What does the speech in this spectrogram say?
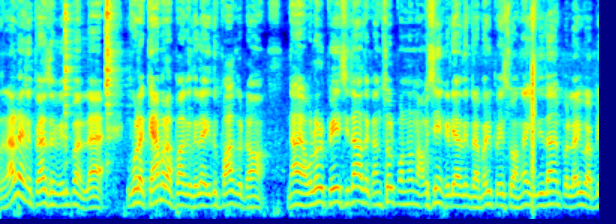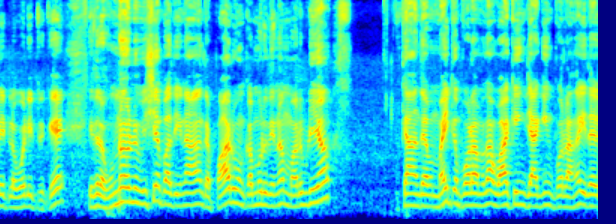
அதனால் எனக்கு பேச விருப்பம் இல்லை. இவ்வளோ கேமரா பார்க்குதுல்ல இது பார்க்கட்டும் நான் அவளோட பேசி தான் அதை கன்சோல் பண்ணணும்னு அவசியம் கிடையாதுன்ற மாதிரி பேசுவாங்க. இதுதான் இப்போ லைவ் அப்டேட்டில் ஓடிட்டுருக்கு இதில் இன்னொன்று விஷயம் பார்த்தீங்கன்னா இந்த பார்வம் கமருதீனம் மறுபடியும் அந்த மைக்கம் போடாமல் தான் வாக்கிங் ஜாக்கிங் போடுறாங்க. இதை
